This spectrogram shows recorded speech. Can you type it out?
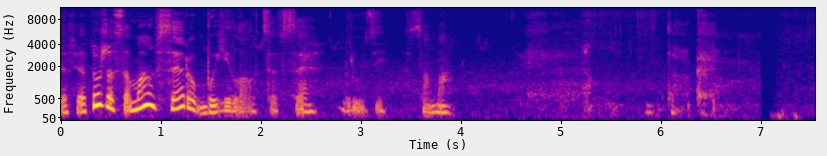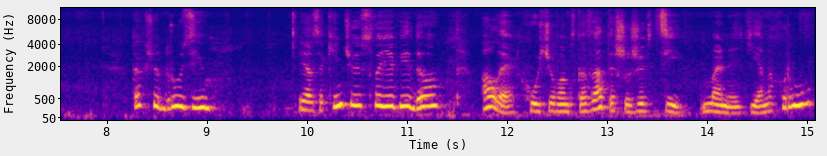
Це ж я теж сама все робила. Оце все, друзі, сама. Так. Так що, друзі, я закінчую своє відео, але хочу вам сказати, що живці в мене є на хурму,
